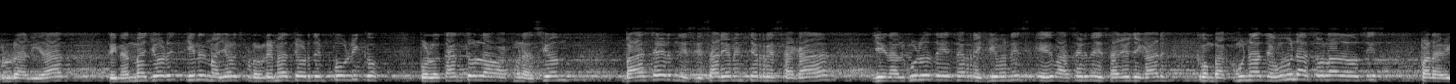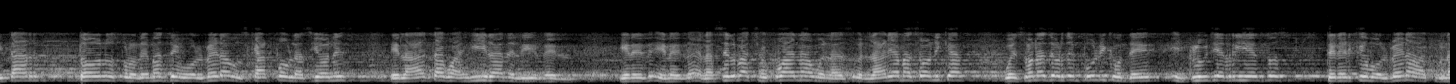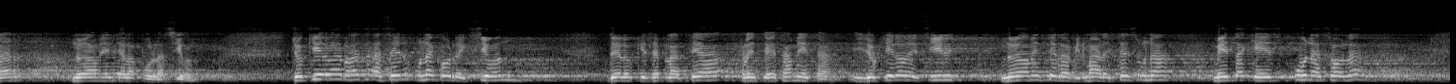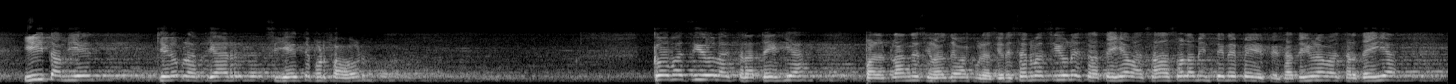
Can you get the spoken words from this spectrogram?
ruralidad, tenían mayores, tienen mayores problemas de orden público, por lo tanto la vacunación va a ser necesariamente rezagada y en algunas de esas regiones eh, va a ser necesario llegar con vacunas de una sola dosis para evitar todos los problemas de volver a buscar poblaciones en la Alta Guajira, en, en, la selva chocuana o en, en el área amazónica o en zonas de orden público donde incluye riesgos tener que volver a vacunar nuevamente a la población. Yo quiero además hacer una corrección de lo que se plantea frente a esa meta. Y yo quiero decir, nuevamente reafirmar, esta es una meta que es una sola. Y también quiero plantear, siguiente por favor, cómo ha sido la estrategia para el Plan Nacional de Vacunación. Esta no ha sido una estrategia basada solamente en EPS, ha tenido una estrategia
